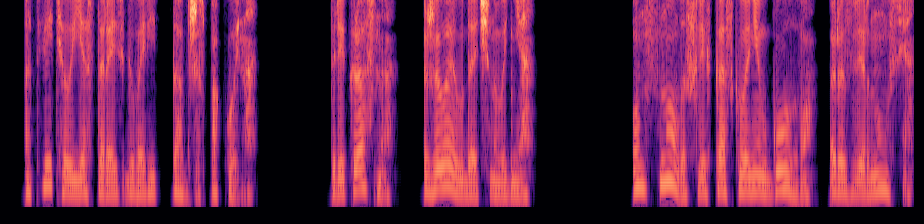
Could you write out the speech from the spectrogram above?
— ответила я, стараясь говорить так же спокойно. «Прекрасно. Желаю удачного дня». Он снова слегка склонил голову, развернулся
